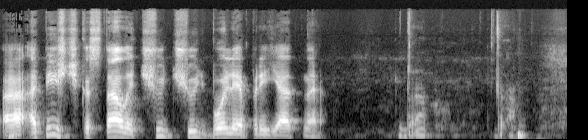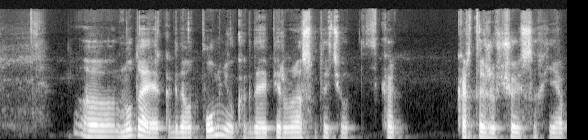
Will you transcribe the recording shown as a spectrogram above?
А опишечка стала чуть-чуть более приятная. Да, да. А, ну да, я когда вот помню, когда я первый раз вот эти вот как кортежи в чойсах, я,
